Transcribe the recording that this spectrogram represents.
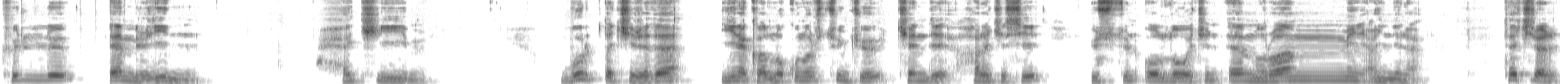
Küllü emrin hakim. Buradaki re'de yine kalın okunur çünkü kendi harekesi üstün olduğu için emran min indine. Tekrar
